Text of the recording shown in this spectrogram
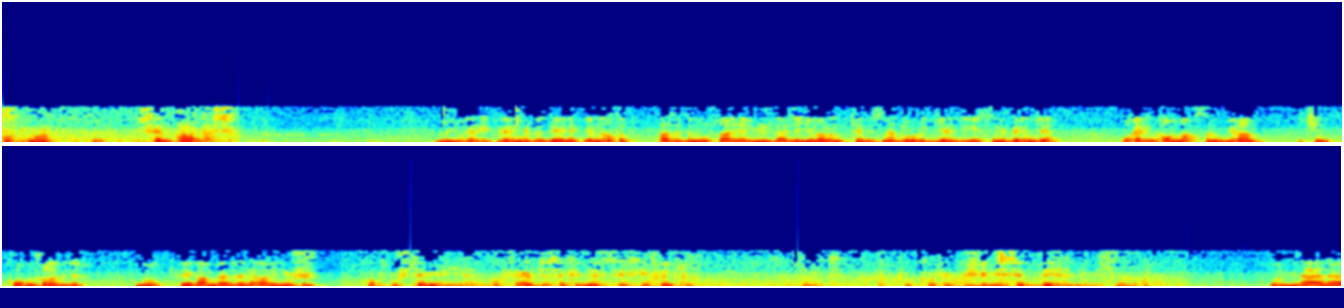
Korkma. Sen alasın. büyücüler iplerini ve değneklerini atıp Hz. Musa'ya yüzlerce yılanın kendisine doğru geldiği hissini verince o elinde olmaksızın bir an için kovmuş olabilir. Bu peygamberlere Korkmuş. aleyhisselam Korkmuş demeyin yani. Bak fevcese fi nefsi hifete. Evet. Çok hafif bir şey hissetme yani. قلنا لا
